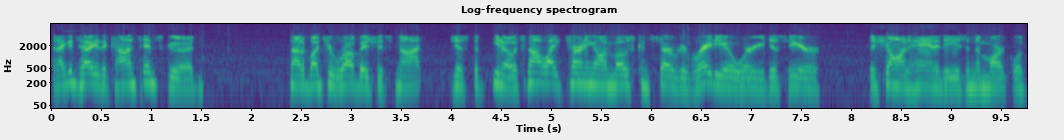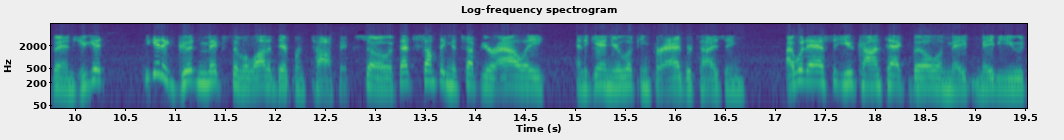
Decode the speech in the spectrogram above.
and I can tell you the content's good. It's not a bunch of rubbish. It's not just a, you know, it's not like turning on most conservative radio where you just hear the Sean Hannity's and the Mark Levins. You get, you get a good mix of a lot of different topics. So if that's something that's up your alley, and again, you're looking for advertising, I would ask that you contact Bill and may, maybe you'd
